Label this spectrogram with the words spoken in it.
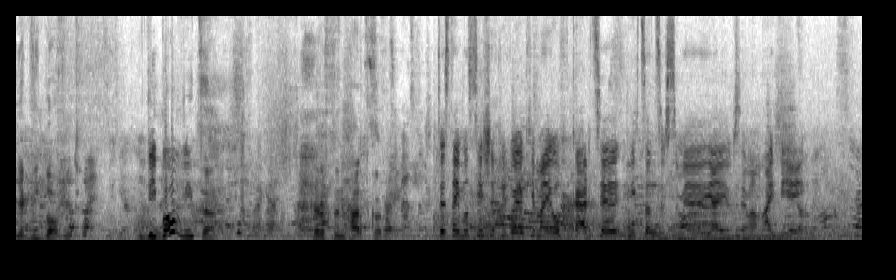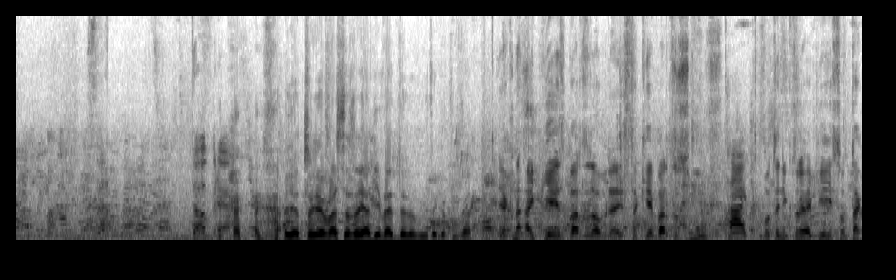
Jak widbowid. Bibowit. Tak. Teraz ten hardcore. To jest najmocniejsze piwo, jakie mają w karcie. Niechcący w sumie ja je wzięłam. IPA. Dobre. Ja czuję właśnie, że ja nie będę lubił tego piwa. Jak na IPA jest bardzo dobre, jest takie bardzo smooth. Tak. Bo te niektóre IPA są tak,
